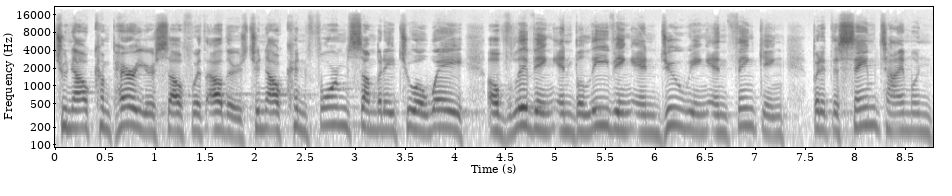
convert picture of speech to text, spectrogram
to now compare yourself with others, to now conform somebody to a way of living and believing and doing and thinking. But at the same time, when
